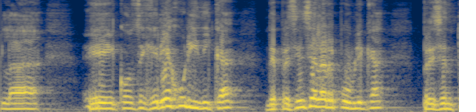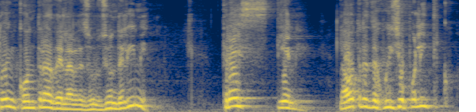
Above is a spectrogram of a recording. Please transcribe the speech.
la eh, Consejería Jurídica de Presidencia de la República presentó en contra de la resolución del INE. Tres tiene, la otra es de juicio político.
